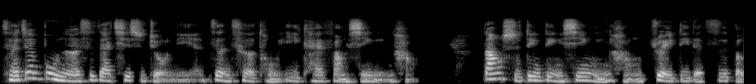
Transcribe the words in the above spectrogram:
财政部呢是在七十九年政策同意开放新银行。当时定定新银行最低的资本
